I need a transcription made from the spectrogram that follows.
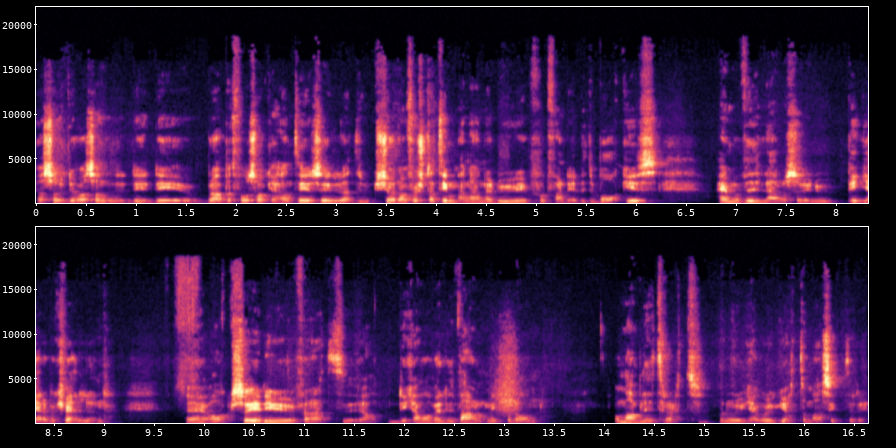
Jag sa, det, var som, det, det är bra på två saker. Antingen så är det att du kör de första timmarna när du är fortfarande är lite bakis. Hem och vilar och så är du piggare på kvällen. Eh, och så är det ju för att ja, det kan vara väldigt varmt mitt på dagen. Och man blir trött. Och då är det kanske gött om man sitter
